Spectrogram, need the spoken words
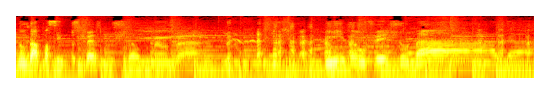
Não dá pra sentir os pés no chão. não dá. E não vejo nada.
